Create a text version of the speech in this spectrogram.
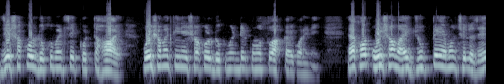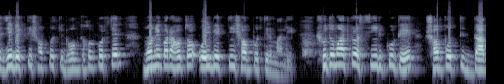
যে সকল ডকুমেন্ট চেক করতে হয়, ওই সময় তিনি এই সকল ডকুমেন্টের কোনো তোয়াক্কায় করেনি এখন ওই সময় যুগটাই এমন ছিল যে যে ব্যক্তি সম্পত্তি ভোগ দখল করতেন, মনে করা হতো ওই ব্যক্তি সম্পত্তির মালিক। শুধুমাত্র সিরকুটে সম্পত্তির দাগ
